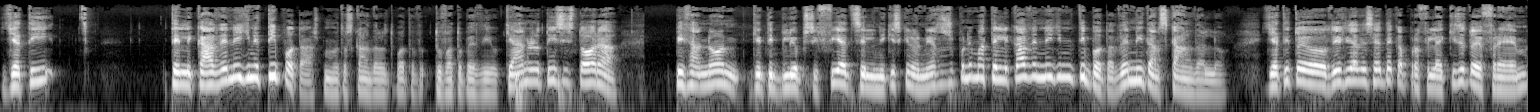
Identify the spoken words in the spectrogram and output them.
Γιατί τελικά δεν έγινε τίποτα ας πούμε με το σκάνδαλο του, βατο- του βατοπεδίου. Και αν ρωτήσεις τώρα πιθανόν και την πλειοψηφία της ελληνικής κοινωνίας θα σου πούνε μα τελικά δεν έγινε τίποτα, δεν ήταν σκάνδαλο. Γιατί το 2011 προφυλακίζεται το Εφραίμ,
